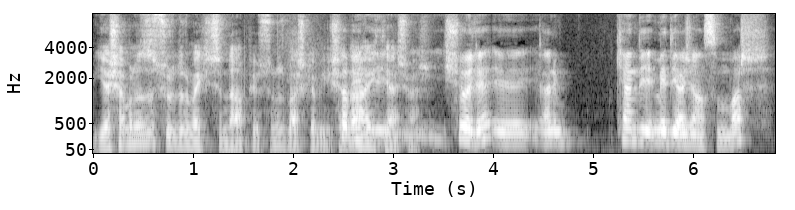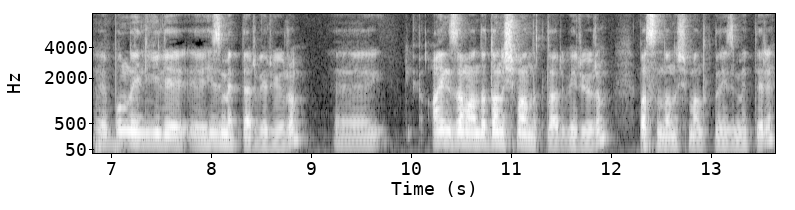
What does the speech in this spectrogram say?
yaşamınızı sürdürmek için ne yapıyorsunuz? Başka bir işe Tabii, daha e, ihtiyaç var. Şöyle yani kendi medya ajansım var. Bununla ilgili hizmetler veriyorum. Aynı zamanda danışmanlıklar veriyorum. Basın danışmanlıkları hizmetleri.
